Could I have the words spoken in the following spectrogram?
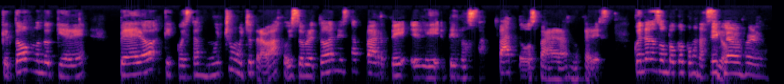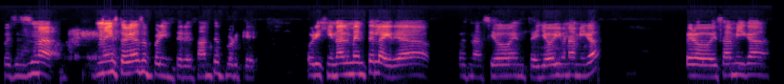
que todo el mundo quiere, pero que cuesta mucho, mucho trabajo y sobre todo en esta parte de, de los zapatos para las mujeres. Cuéntanos un poco cómo nació. Sí, claro, pues es una, una historia súper interesante porque originalmente la idea pues nació entre yo y una amiga, pero esa amiga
